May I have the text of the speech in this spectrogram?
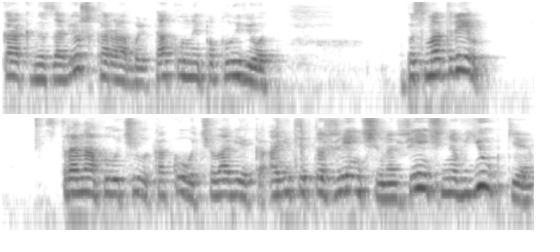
Как назовешь корабль, так он и поплывет. Посмотри, страна получила какого человека. А ведь это женщина, женщина в юбке.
